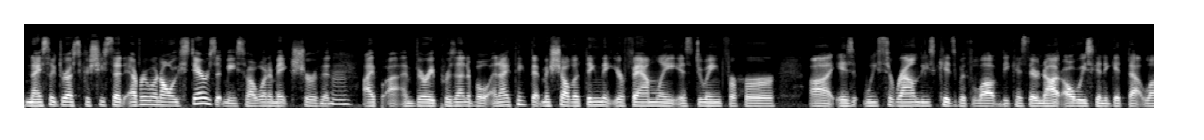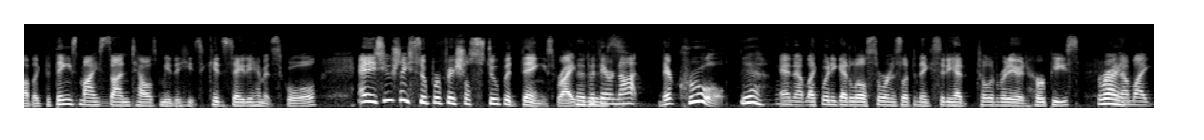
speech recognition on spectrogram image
nicely dressed because she said everyone always stares at me, so I want to make sure that Mhm. I, I'm very presentable. And I think that Michelle, the thing that your family is doing for her uh, is we surround these kids with love because they're not always going to get that love. Like the things my son tells me that his kids say to him at school, and it's usually superficial, stupid things, right? It but they're not. They're cruel. Yeah. And uh, like when he got a little sore in his lip, and they said he had told everybody he had herpes. Right. And I'm like,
